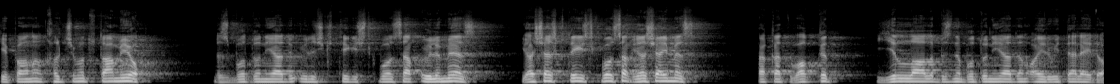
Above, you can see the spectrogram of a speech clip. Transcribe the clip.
Gepingning qilchimi tutami yo'q. Biz bu dunyoda o'lishga tegishli bo'lsak o'limiz. yashashga tegishli bo'lsak yashaymiz faqat vaqt yilloli bizni bu dunyodan ayirib yetalaydi.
